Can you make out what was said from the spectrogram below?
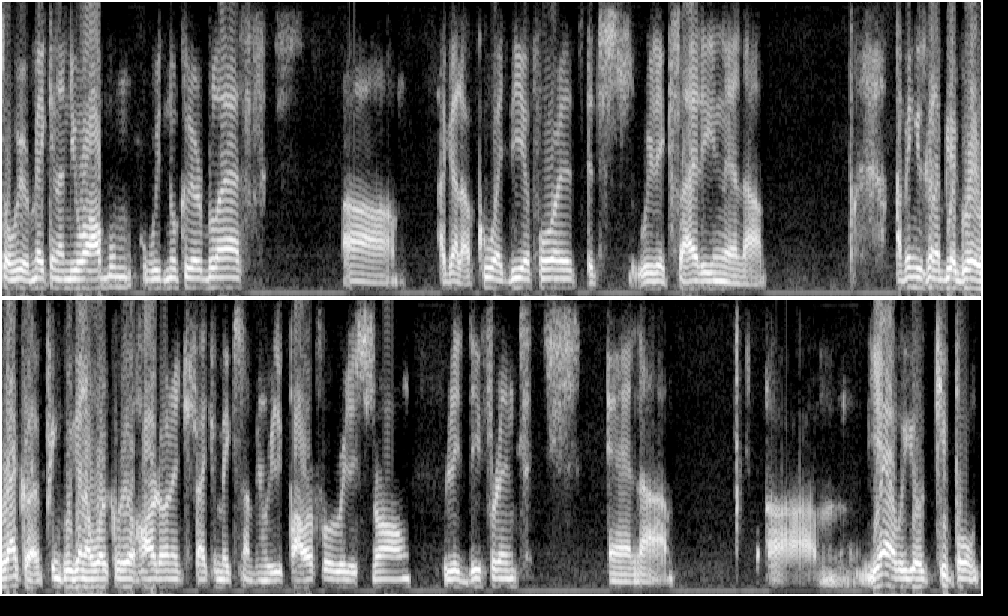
So we are making a new album with Nuclear Blast. Um, I got a cool idea for it. It's really exciting, and uh, I think it's going to be a great record. I think we're going to work real hard on it to try to make something really powerful, really strong, really different, and uh, um, yeah, we go keep on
